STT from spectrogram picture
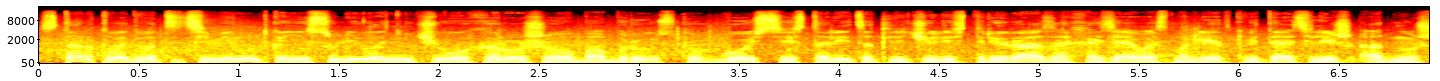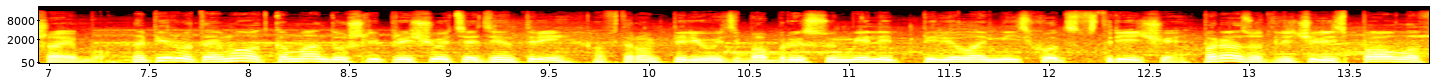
Стартовая 20-минутка не сулила ничего хорошего Бобруйску. Гости из столицы отличились три раза. Хозяева смогли отквитать лишь одну шайбу. На первый тайм-аут команды ушли при счете 1-3. Во втором периоде Бобры сумели переломить ход встречи. По разу отличились Павлов,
